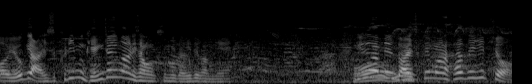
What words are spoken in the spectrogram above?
어, 여기 아이스크림은 굉장히 많이 사 먹습니다, 이대감님. 어, 이대감님도 아이스크림 하나 사 드십시오.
